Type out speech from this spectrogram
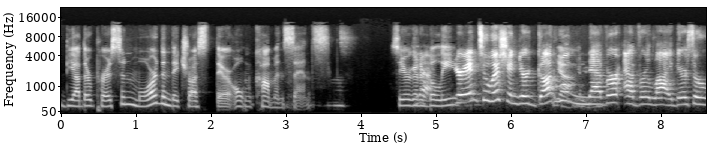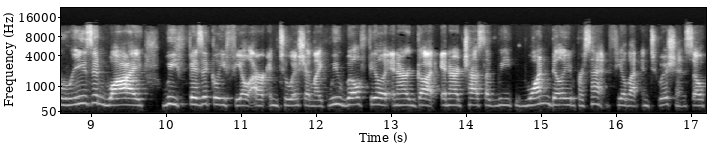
the other person more than they trust their own common sense. So you're gonna Mm-hmm. Yeah, believe your intuition, your gut Yeah. will never ever lie. There's a reason why we physically feel our intuition. Like we will feel it in our gut, in our chest. Like we 1 billion percent feel that intuition. So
